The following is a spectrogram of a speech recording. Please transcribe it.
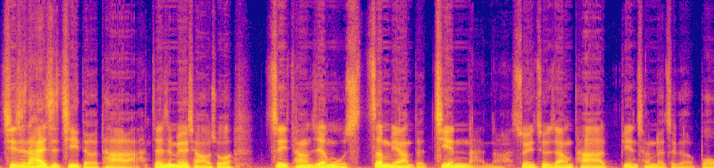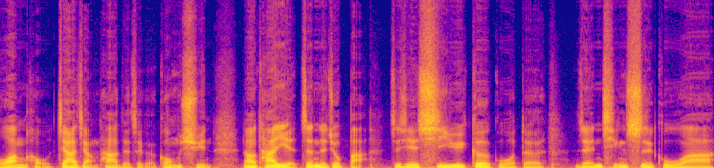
其实他还是记得他啦，但是没有想到说这趟任务是这么样的艰难啊，所以就让他变成了这个博望侯，嘉奖他的这个功勋。然后他也真的就把这些西域各国的人情世故啊、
